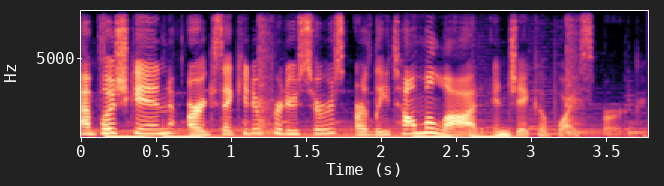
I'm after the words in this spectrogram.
At Pushkin, our executive producers are Lital Molad and Jacob Weisberg.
